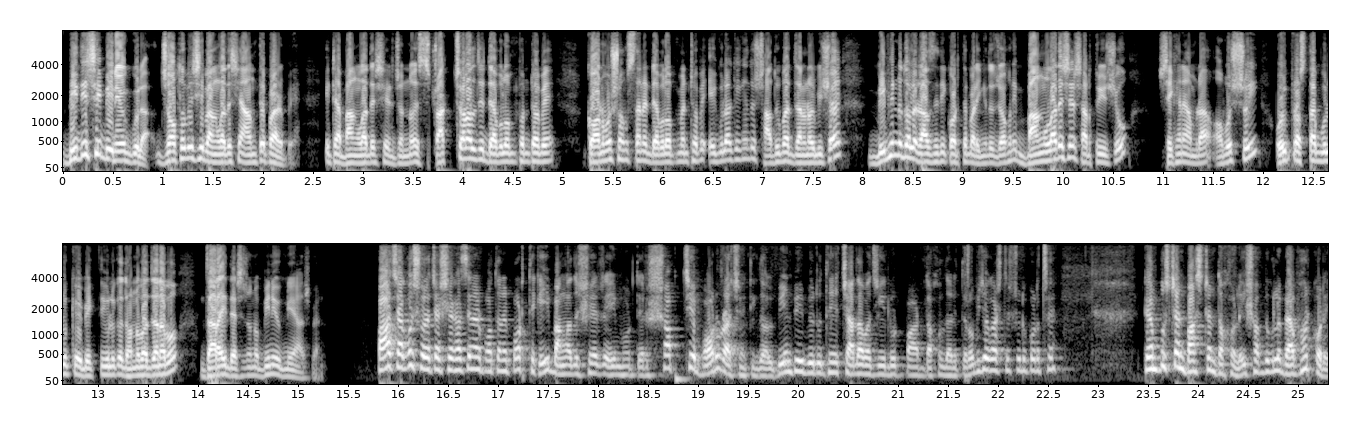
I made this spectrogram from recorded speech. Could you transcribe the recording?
বিদেশি বিনিয়োগগুলা যত বেশি বাংলাদেশে আনতে পারবে, এটা বাংলাদেশের জন্য স্ট্রাকচারাল যে ডেভেলপমেন্ট হবে, কর্মসংস্থানের ডেভেলপমেন্ট হবে, এগুলোকে কিন্তু সাধুবাদ জানানোর বিষয়। বিভিন্ন দলের রাজনীতি করতে পারে, কিন্তু যখনই বাংলাদেশের স্বার্থ ইস্যু সেখানে আমরা অবশ্যই ওই প্রস্তাবগুলোকে, ওই ব্যক্তিগুলোকে ধন্যবাদ জানাব, যারাই দেশের জন্য বিনিয়োগ নিয়ে আসবেন। পাঁচ আগস্ট স্বরাচার শেখ হাসিনার পতনের পর থেকেই বাংলাদেশের এই মুহূর্তের সবচেয়ে বড় রাজনৈতিক দল বিএনপির বিরুদ্ধে চাঁদাবাজি, লুটপাট, দখলদারিত্বের অভিযোগ আসতে শুরু করেছে। টেম্পো স্ট্যান্ড, বাস স্ট্যান্ড দখল এই শব্দগুলো ব্যবহার করে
